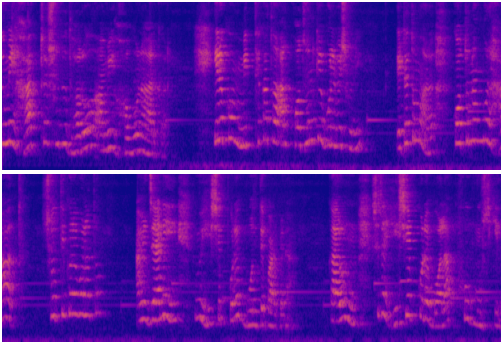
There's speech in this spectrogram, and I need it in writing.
তুমি হাতটা শুধু ধরো, আমি হব না আর কার। এরকম মিথ্যে কথা আর কজনকে বলবে শুনি? এটা তোমার কত নম্বর হাত? সত্যি করে বলো তো। আমি জানি তুমি হিসেব করে বলতে পারবে না। কারণ সেটা হিসেব করে বলা খুব মুশকিল।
